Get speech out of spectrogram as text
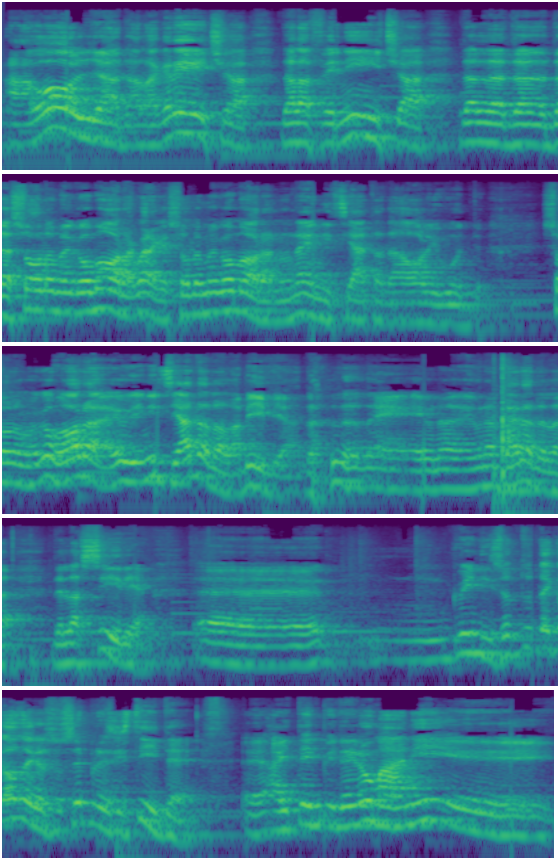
a voglia dalla Grecia, dalla Fenicia, dal, da, da Sodoma e Gomorra. Guarda che Sodoma e Gomorra non è iniziata da Hollywood. Sodoma e Gomorra è iniziata dalla Bibbia, è una, è una terra della, della Siria. Eh, quindi sono tutte cose che sono sempre esistite. Eh, ai tempi dei romani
